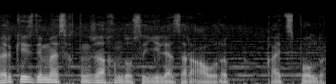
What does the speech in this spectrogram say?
Бір кезде мәсіхтің жақын досы елязар ауырып қайтыс болды.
